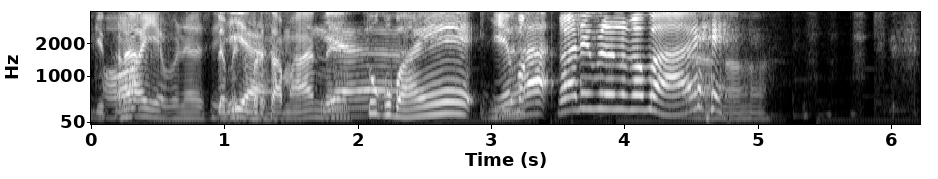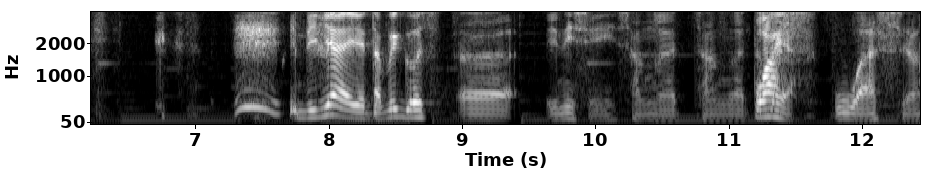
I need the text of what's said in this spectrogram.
gitu. oh iya benar sih Demi Iya. kebersamaannya. Iya. Tuh gue baik, Iya gila. emang nggak ada yang bilang lu nggak baik Nah, intinya ya tapi gue eh, ini sih sangat sangat Puas. ya? puas ya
